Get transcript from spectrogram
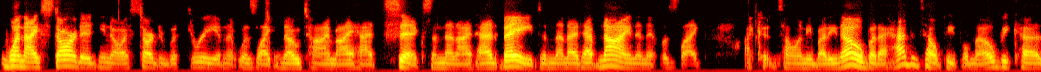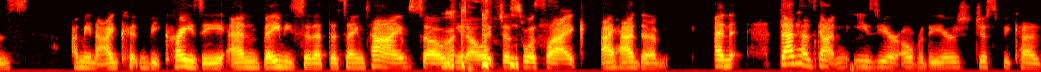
when i started you know i started with three and it was like no time. I had six and then i'd have eight and then i'd have nine and it was like i couldn't tell anybody no but i had to tell people no because i mean i couldn't be crazy and babysit at the same time. So you know it just was like i had to and that has gotten easier over the years just because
